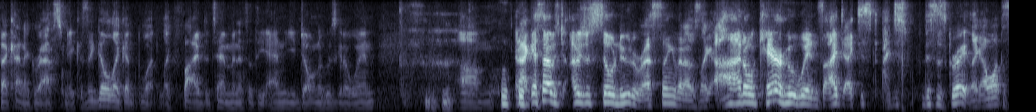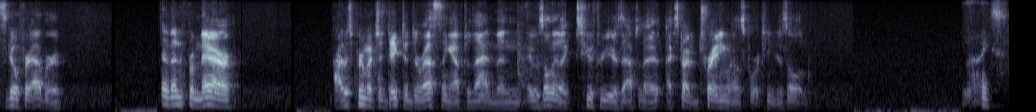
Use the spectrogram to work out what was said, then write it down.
that kind of grasped me because they go like a, what like five to ten minutes at the end. You don't know who's gonna win. Um, and I guess I was I was just so new to wrestling that I was like ah, I don't care who wins. I, I just I just this is great. Like I want this to go forever. And then from there, I was pretty much addicted to wrestling after that. And then it was only like two three years after that I started training when I was 14 years old. Nice.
